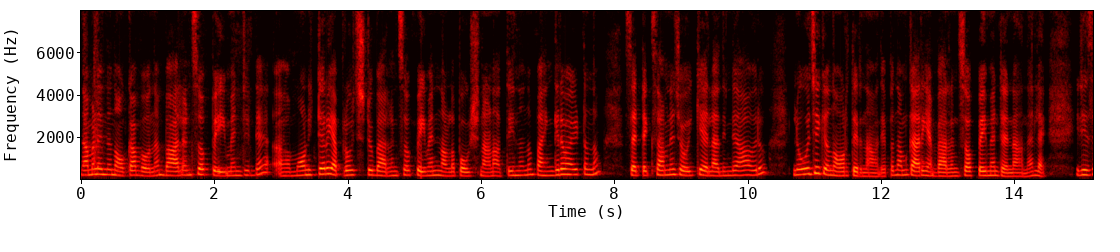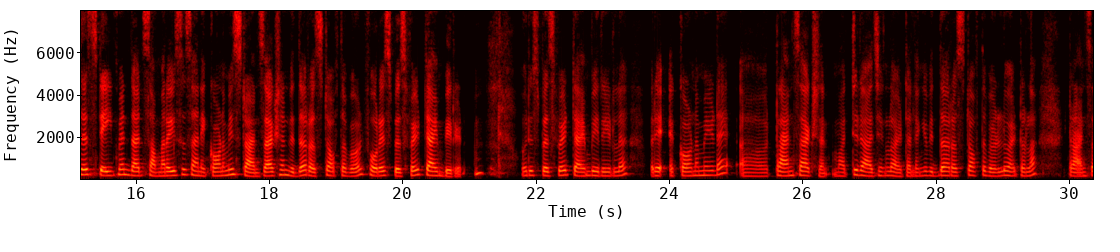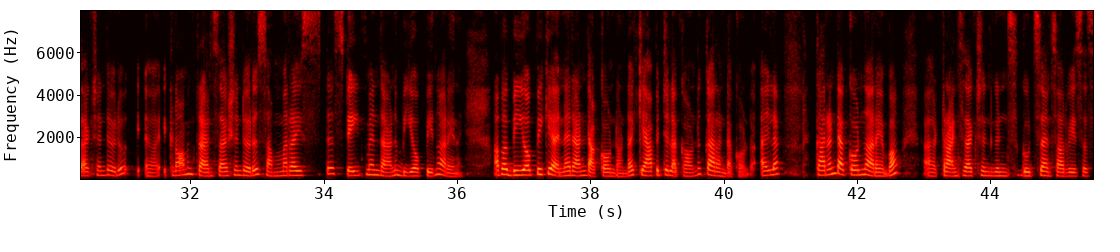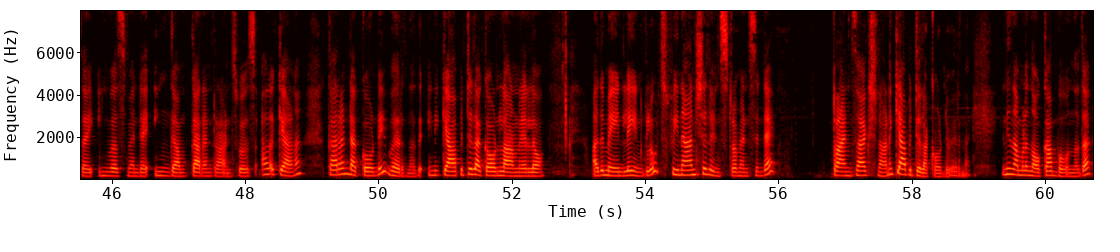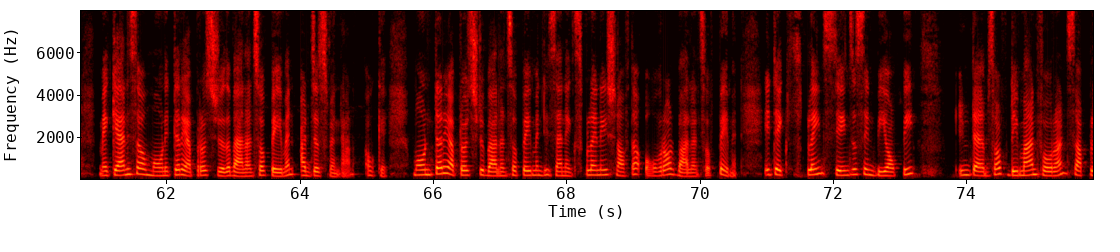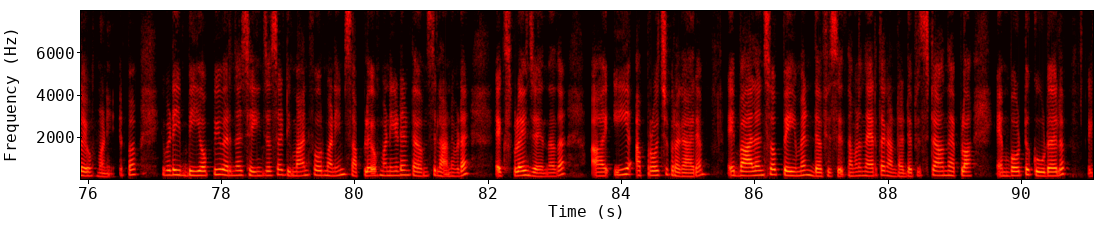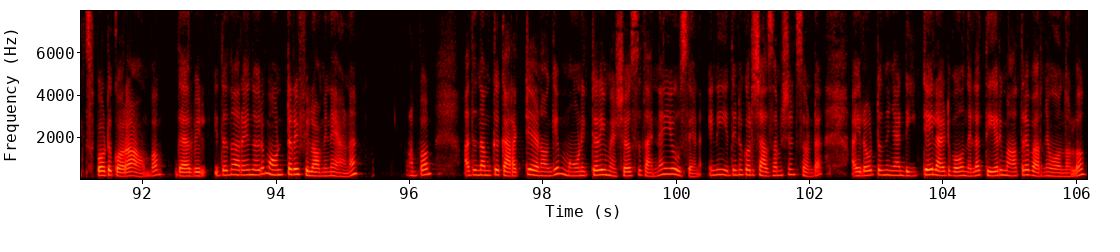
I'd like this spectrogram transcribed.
നമ്മൾ ഇന്ന് നോക്കാൻ പോകുന്ന balance of പേയ്മെന്റിന്റെ monetary approach to balance of payment എന്നുള്ള പോർഷനാണ് അതിൽ നിന്നും ഭയങ്കരമായിട്ടൊന്നും സെറ്റ് എക്സാമിന് ചോദിക്കുകയല്ല. അതിന്റെ ആ ഒരു ലോജിക് ഒന്ന് ഓർത്തിരുന്നാൽ മതി. അപ്പം നമുക്കറിയാം ബാലൻസ് ഓഫ് പേയ്മെന്റ് അല്ലേ? It is a statement that summarizes an economy's transaction with the rest of the world for a specified time period ഒരു സ്പെസിഫൈഡ് ടൈം പീരീഡിൽ ഒരു എക്കോണമിയുടെ ട്രാൻസാക്ഷൻ മറ്റ് രാജ്യങ്ങളുമായിട്ട് അല്ലെങ്കിൽ with the rest of the വേൾഡുമായിട്ടുള്ള ട്രാൻസാക്ഷന്റെ ഒരു ഇക്കണോമിക് ട്രാൻസാക്ഷന്റെ ഒരു സമ്മറൈസ്ഡ് സ്റ്റേറ്റ്മെന്റ് ആണ് ബി ഒ പി എന്ന് പറയുന്നത്. അപ്പോൾ ബി ഒ പിക്ക് തന്നെ രണ്ട് അക്കൗണ്ട് ഉണ്ട്. ക്യാപിറ്റൽ അക്കൗണ്ട് കറണ്ട് അക്കൗണ്ട് അതിൽ കറണ്ട് അക്കൗണ്ട് എന്ന് പറയുമ്പോൾ transaction goods goods and services investment income current transfers അതൊക്കെയാണ് കറണ്ട് അക്കൗണ്ടിൽ വരുന്നത്. ഇനി ക്യാപിറ്റൽ അക്കൗണ്ടിലാണല്ലോ അത് മെയിൻലി ഇൻക്ലൂഡ്സ് ഫിനാൻഷ്യൽ ഇൻസ്ട്രുമെൻസിന്റെ ട്രാൻസാക്ഷനാണ് ക്യാപിറ്റൽ അക്കൗണ്ട് വരുന്നത്. ഇനി നമ്മൾ നോക്കാൻ പോകുന്നത് mechanism of monetary approach to the balance of payment adjustment ആണ്. Okay monetary approach to balance of payment is an explanation of the overall balance of payment it explains changes in B O P in terms of demand for and supply of money ഇപ്പം ഇവിടെ ഈ B O P വരുന്ന changes demand for മണിയും supply of മണിയുടെ ടേംസിലാണ് ഇവിടെ explain ചെയ്യുന്നത്. ഈ അപ്രോച്ച് പ്രകാരം a balance of payment deficit നമ്മൾ നേരത്തെ കണ്ട ഡെഫിസിറ്റ് ആവുന്ന എപ്പോഴാണ് എമ്പോർട്ട് കൂടുതലും എക്സ്പോർട്ട് കുറവാകുമ്പം ദർ വിൽ ഇതെന്ന് പറയുന്ന ഒരു മോണിറ്ററി ഫിലോമിനയാണ് അപ്പം അത് നമുക്ക് കറക്റ്റ് ചെയ്യണമെങ്കിൽ മോണിറ്ററി മെഷേഴ്സ് തന്നെ യൂസ് ചെയ്യണം. ഇനി ഇതിന് കുറച്ച് അസംഷൻസ് ഉണ്ട്. അതിലോട്ടൊന്നും ഞാൻ ഡീറ്റെയിൽ ആയിട്ട് പോകുന്നില്ല. തിയറി മാത്രമേ പറഞ്ഞു പോകുന്നുള്ളൂ.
